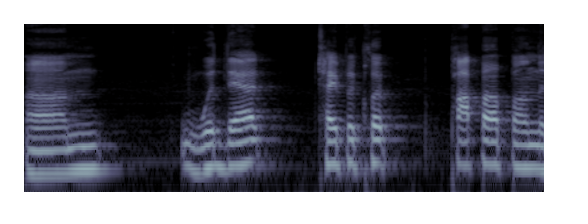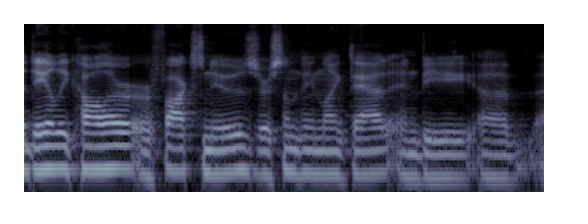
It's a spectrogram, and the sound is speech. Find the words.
um, would that type of clip pop up on the Daily Caller or Fox News or something like that and be uh, uh,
